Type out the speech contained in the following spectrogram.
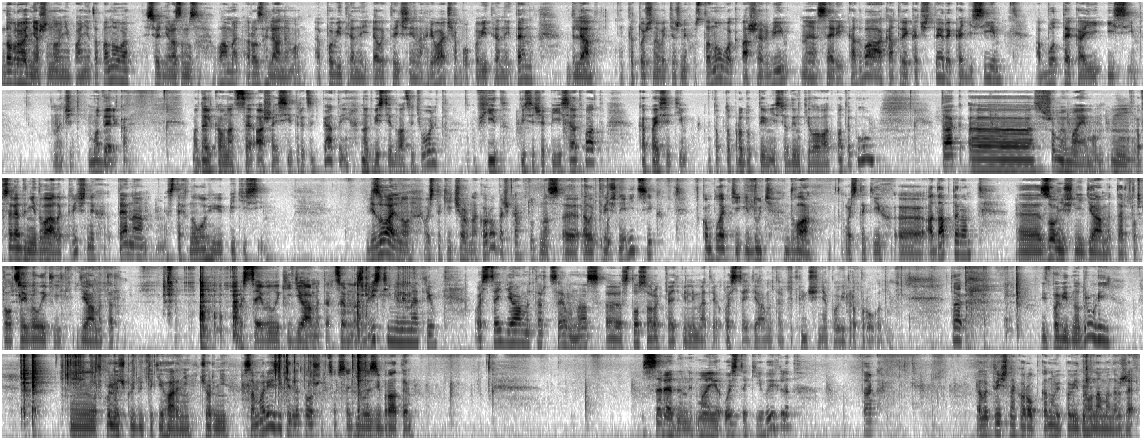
Доброго дня, шановні пані та панове. Сьогодні разом з вами розглянемо повітряний електричний нагрівач або повітряний тен для приточно-витяжних установок HRV е, серії К2, К3, К4, KDC або TKI-EC. Значить, моделька. Моделька у нас це HIC35 на 220 вольт, вхід 1050 Вт, capacity тобто продуктивність 1 кВт по теплу. Так, е, що ми маємо? Всередині два електричних тена з технологією PTC. Візуально ось така чорна коробочка. Тут у нас е, електричний відсік. В комплекті йдуть два ось таких е, адаптера. Е, зовнішній діаметр, тобто оцей великий діаметр Ось цей великий діаметр це у нас 200 мм. Ось цей діаметр це у нас е, 145 мм. Ось цей діаметр підключення повітропроводу. Так, відповідно, другий. В кульочку йдуть такі гарні чорні саморізики для того, щоб це все діло зібрати. Зсередини має ось такий вигляд. Так. Електрична коробка, ну, відповідно, вона в мене вже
